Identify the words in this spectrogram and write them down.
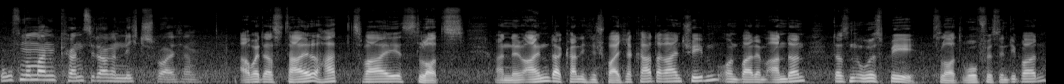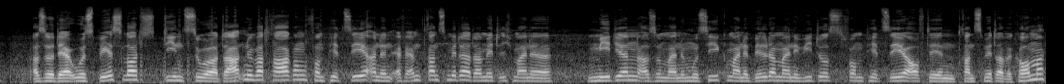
Rufnummern können Sie darin nicht speichern. Aber das Teil hat zwei Slots. An dem einen, da kann ich eine Speicherkarte reinschieben und bei dem anderen, das ist ein USB-Slot. Wofür sind die beiden? Also der USB-Slot dient zur Datenübertragung vom PC an den FM-Transmitter, damit ich meine Medien, also meine Musik, meine Bilder, meine Videos vom PC auf den Transmitter bekomme.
